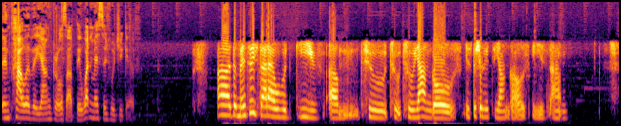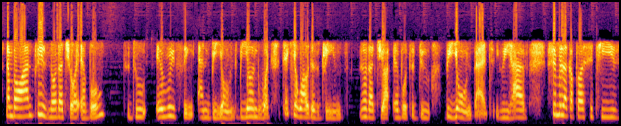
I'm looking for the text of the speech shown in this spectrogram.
empower the young girls out there? What message would you give? Uh, the message that I would give um, to to to young girls, especially to young girls, is um, number one, please know that you're able to do everything and beyond, beyond what. Take your wildest dreams. You Know that you are able to do beyond that. We have similar capacities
